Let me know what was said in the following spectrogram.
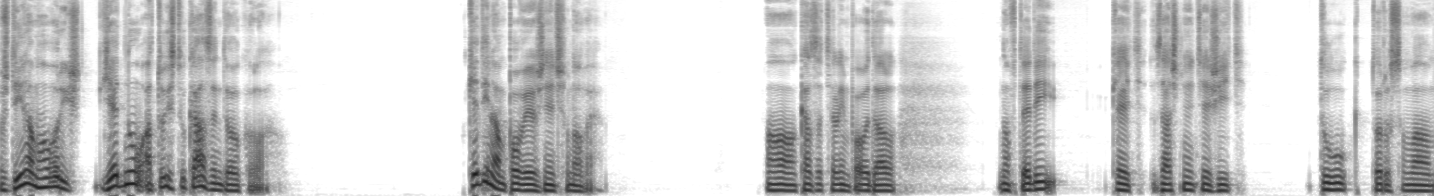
vždy nám hovoríš jednu a tú istú kázeň dookola. Kedy nám povieš niečo nové? A kazateľ im povedal, no vtedy, keď začnete žiť tú, ktorú som vám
